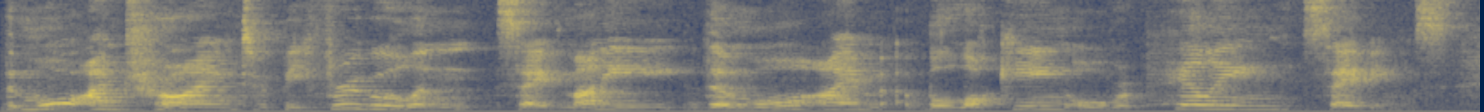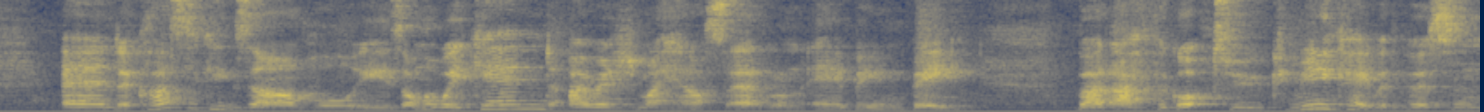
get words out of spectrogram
The more I'm trying to be frugal and save money, the more I'm blocking or repelling savings. And a classic example is on the weekend, I rented my house out on Airbnb but I forgot to communicate with the person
